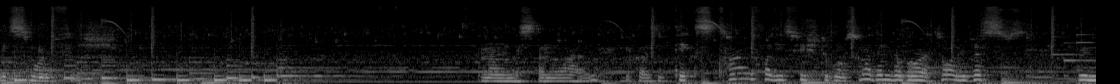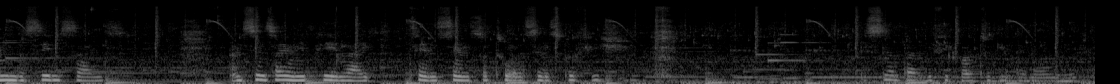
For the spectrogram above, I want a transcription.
with small fish. And I understand why. Because it takes time for these fish to grow. Some of them don't grow at all, they just remain the same size. And since I only pay like 10 cents or 12 cents per fish, it's not that difficult to give them away.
